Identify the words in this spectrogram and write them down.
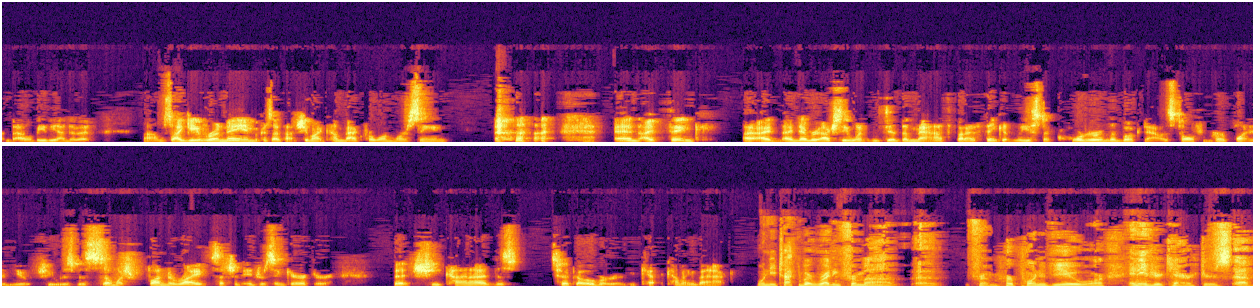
And that'll be the end of it. Um, so I gave her a name because I thought she might come back for one more scene. and I think I, I never actually went and did the math, but I think at least a quarter of the book now is told from her point of view. She was just so much fun to write, such an interesting character that she kind of just took over and kept coming back. When you talk about writing from uh, uh, from her point of view or any of your characters, uh,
